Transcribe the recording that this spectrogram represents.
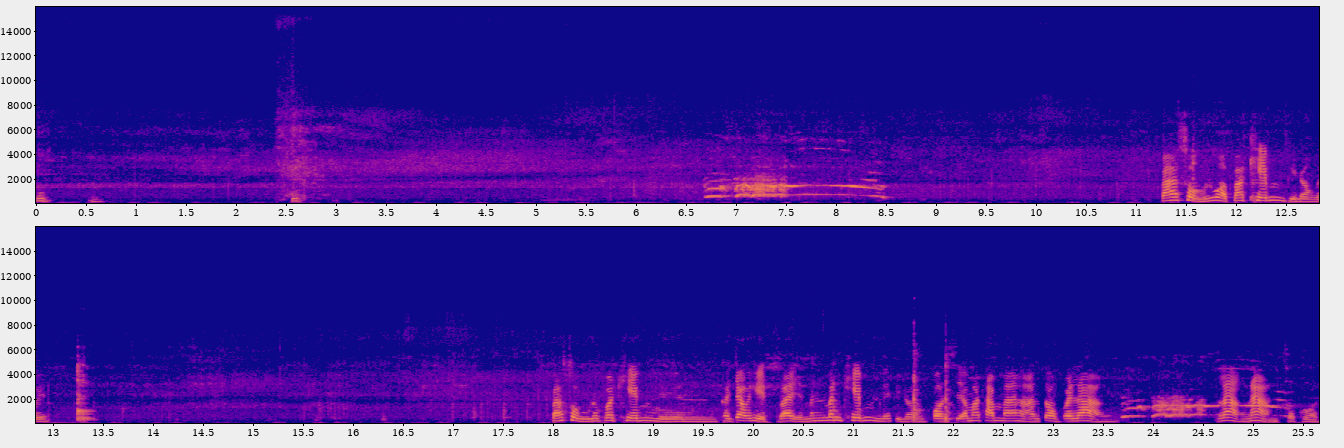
อุ๊บอุ๊บปลาสมหรือว่าปลาเค็มพี่น้องเอ้ย ปลาสมหรือปลาเค็มเนี่อั่นเขาเจ้าเฮ็ดไว้มันมันเค็มเด้พี่น้องก่อนเสิเอามาทำอาหารต้องไปล้างล้างน้ำซะก่อน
